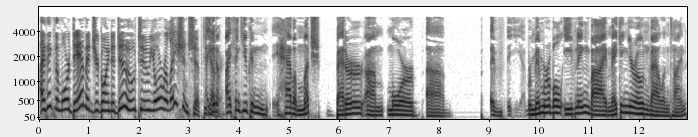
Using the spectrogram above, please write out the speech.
I think the more damage you're going to do to your relationship together. You know, I think you can have a much better, um, more uh, memorable evening by making your own Valentine.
